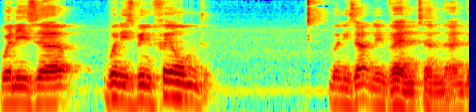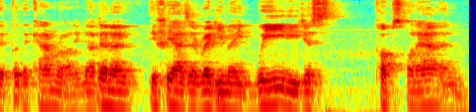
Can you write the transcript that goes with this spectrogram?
when he's uh, when he's been filmed, when he's at an event and, and they put the camera on him, I don't know if he has a ready-made weed. He just pops one out and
